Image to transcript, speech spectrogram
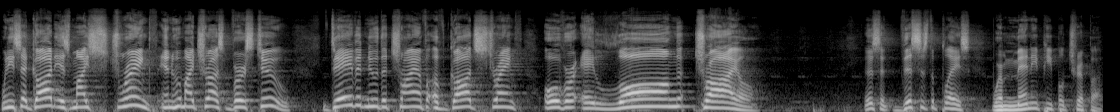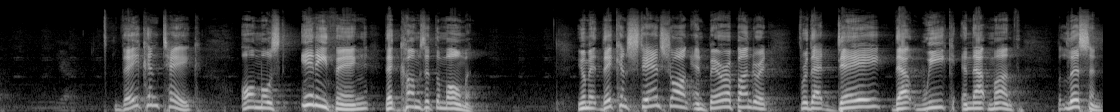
When he said, God is my strength in whom I trust, verse 2, David knew the triumph of God's strength over a long trial. Listen, this is the place where many people trip up. They can take almost anything that comes at the moment. You know, they can stand strong and bear up under it for that day, that week, and that month. But listen,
